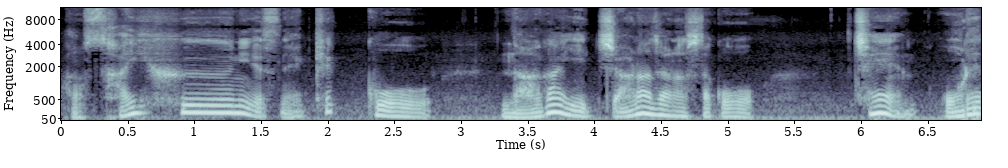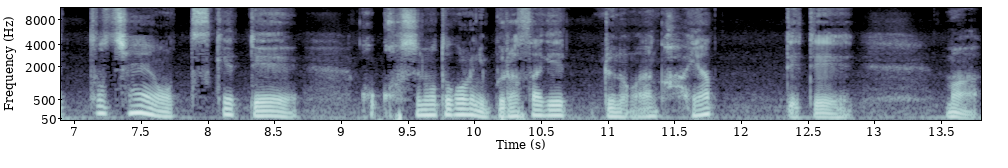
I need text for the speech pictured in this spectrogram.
あの、財布にですね、結構、長い、ジャラジャラした、こう、チェーン、ウォレットチェーンをつけて、こう腰のところにぶら下げるのがなんか流行ってて、まあ、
